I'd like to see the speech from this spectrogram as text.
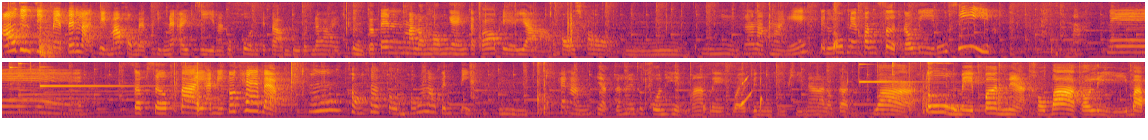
เอาจริงๆเมย์เต้นหลายเพลงมากของแบ็คพิงใน IG นะทุกคนไปตามดูกันได้ ถึงจะเต้นมาร้องงองแงงแต่ก็พยายามเพราะว่าชอบอืมนี่น่ารัก ไหมเป็นรูปในคอนเสิร์ตเกาหลีดูสิอะนี่เซิร์ฟเซิร์ฟไป อันนี้ก็แค่แบบอมของสะสม เพราะว่าเราเป็นติ่งอืมแค่นั้น อยากจะให้ทุกคนเห็นมากเลย ไว้เป็น EP หน้าแล้วกัน ว่าตู้ คุณเมเปิลเนี่ยเขาบ้าเกาหลีแบบ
